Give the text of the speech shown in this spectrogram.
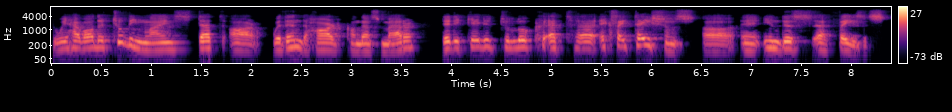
we have other two beamlines that are within the hard condensed matter dedicated to look at uh, excitations uh, in these uh, phases.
